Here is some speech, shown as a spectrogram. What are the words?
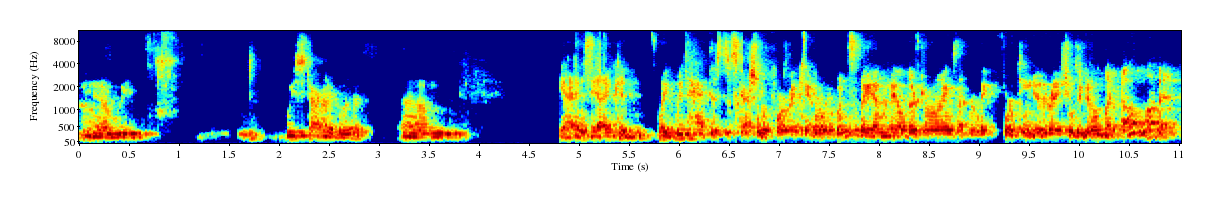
you know, we, we started with. Um, Yeah, and see, I could, we, we've had this discussion before, but I can't remember when somebody unveiled their drawings, like, like 14 iterations ago, I'm like, oh, love it.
